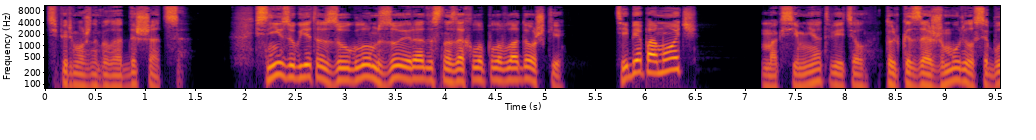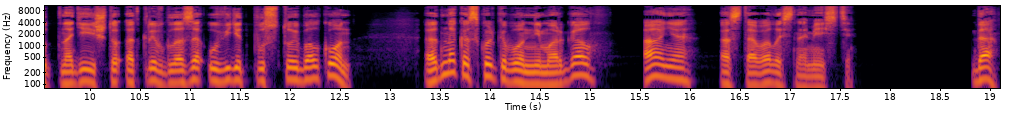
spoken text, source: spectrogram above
Теперь можно было отдышаться. Снизу где-то за углом Зоя радостно захлопала в ладошки. «Тебе помочь?» Максим не ответил, только зажмурился, будто надеясь, что, открыв глаза, увидит пустой балкон. Однако, сколько бы он ни моргал, Аня оставалась на месте. Да,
